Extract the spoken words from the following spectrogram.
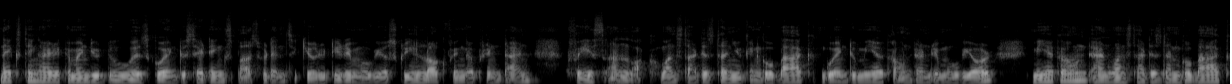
Next thing I recommend you do is go into settings, password and security, remove your screen lock, fingerprint and face unlock. Once that is done, you can go back, go into Mi account and remove your Mi account. And once that is done, go back,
